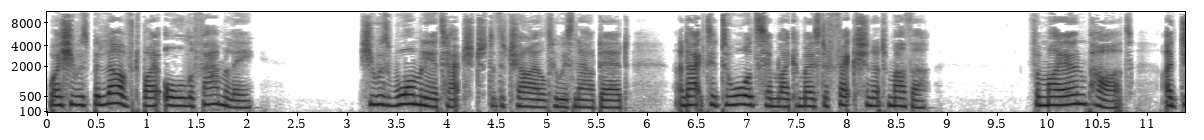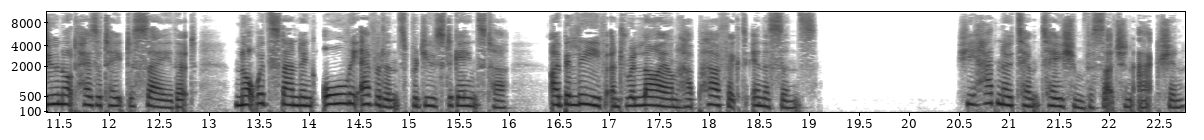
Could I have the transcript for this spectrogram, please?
where she was beloved by all the family. She was warmly attached to the child who is now dead, and acted towards him like a most affectionate mother. For my own part, I do not hesitate to say that, notwithstanding all the evidence produced against her, I believe and rely on her perfect innocence. She had no temptation for such an action.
